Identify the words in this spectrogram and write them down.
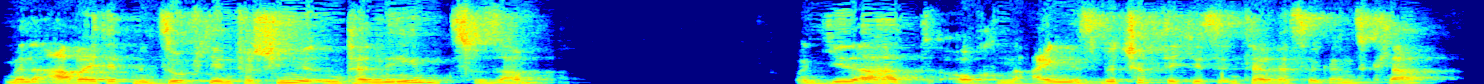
Man arbeitet mit so vielen verschiedenen Unternehmen zusammen und jeder hat auch ein eigenes wirtschaftliches Interesse, ganz klar.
